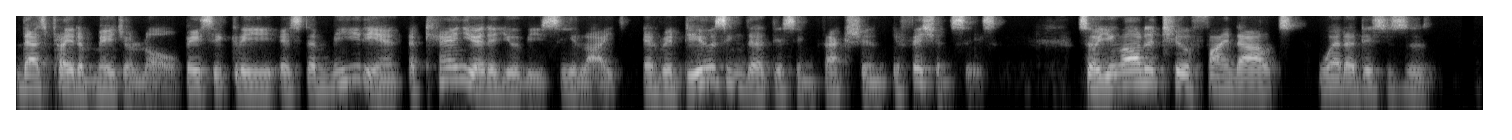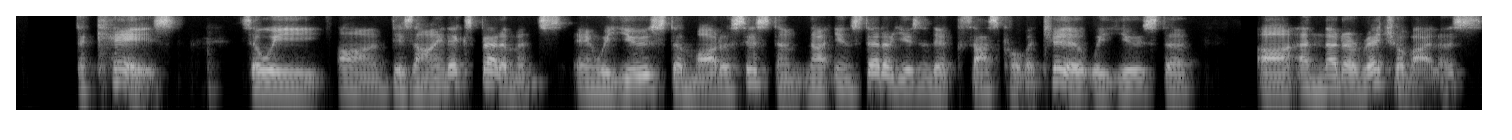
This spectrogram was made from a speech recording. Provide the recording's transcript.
that's played a major role. Basically, it's the median attenuated UVC light and reducing the disinfection efficiencies. So in order to find out whether this is the case, so we uh, designed experiments and we used the model system. Now, instead of using the SARS-CoV-2, we used the, uh, another retrovirus,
